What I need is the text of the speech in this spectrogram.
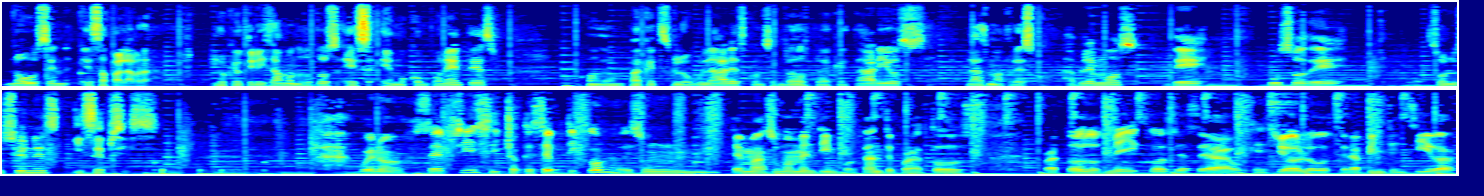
No usen esa palabra. Lo que utilizamos nosotros es hemocomponentes, con paquetes globulares, concentrados plaquetarios, plasma fresco. Hablemos de uso de soluciones y sepsis. Bueno, sepsis y choque séptico es un tema sumamente importante para todos, para todos los médicos, ya sea urgenciólogos, terapia intensiva,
